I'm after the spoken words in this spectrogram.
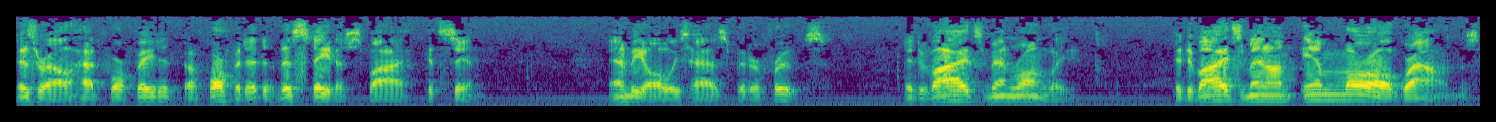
Israel had forfeited, uh, forfeited this status by its sin. Envy always has bitter fruits. It divides men wrongly. It divides men on immoral grounds.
